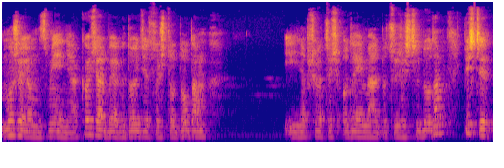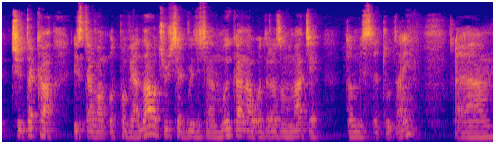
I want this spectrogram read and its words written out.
może ją zmienię jakoś, albo jak dojdzie coś, to dodam i na przykład coś odejmę, albo coś jeszcze dodam. Piszcie, czy taka lista Wam odpowiada. Oczywiście, jak wejdziecie na mój kanał, od razu macie tą listę tutaj. Em,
